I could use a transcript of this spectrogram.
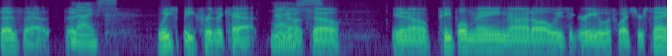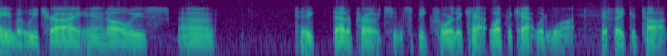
says that. that nice. We speak for the cat. Nice. You know, so you know, people may not always agree with what you're saying, but we try and always uh, take that approach and speak for the cat, what the cat would want if they could talk.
